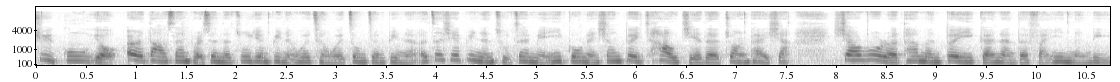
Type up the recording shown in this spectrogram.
据估有二到三 percent 的住院病人会成为重症病人，而这些病人处在免疫功能相对耗竭的状态下，削弱了他们对于感染的反应能力。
